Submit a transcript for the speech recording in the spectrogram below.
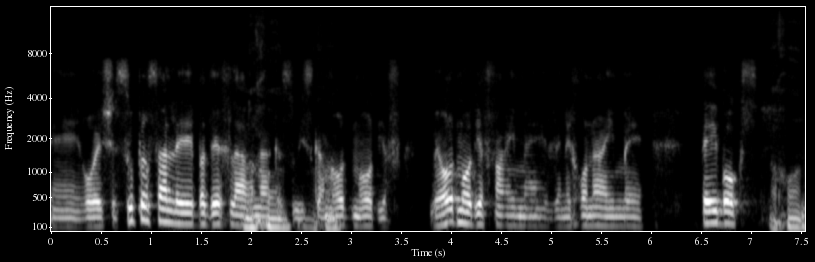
אה, רואה שסופרסל אה, בדרך לארנק נכון, עשו עסקה נכון. מאוד מאוד יפ, מאוד מאוד יפה עם, אה, ונכונה עם אה, פייבוקס. נכון.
